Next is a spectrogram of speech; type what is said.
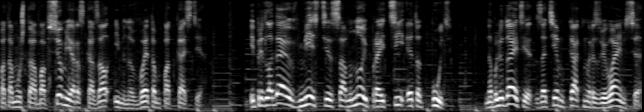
потому что обо всем я рассказал именно в этом подкасте. И предлагаю вместе со мной пройти этот путь. Наблюдайте за тем, как мы развиваемся.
